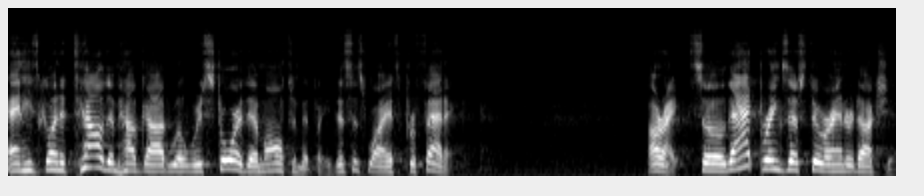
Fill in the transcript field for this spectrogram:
And he's going to tell them how God will restore them ultimately. This is why it's prophetic. All right, so that brings us to our introduction.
